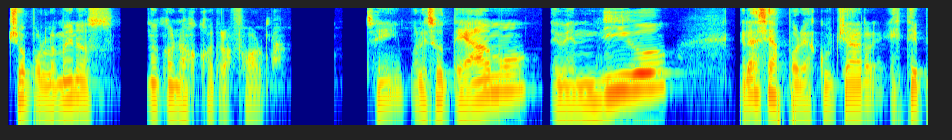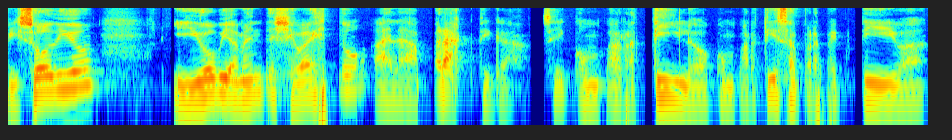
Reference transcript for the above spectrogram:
Yo por lo menos no conozco otra forma. ¿sí? Por eso te amo, te bendigo. Gracias por escuchar este episodio y obviamente lleva esto a la práctica. ¿sí? Compartilo, compartí esa perspectiva,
